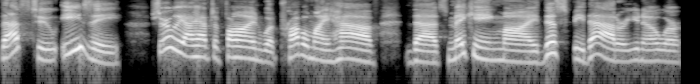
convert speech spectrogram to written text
That's too easy surely I have to find what problem I have that's making my this be that, or, you know, or,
